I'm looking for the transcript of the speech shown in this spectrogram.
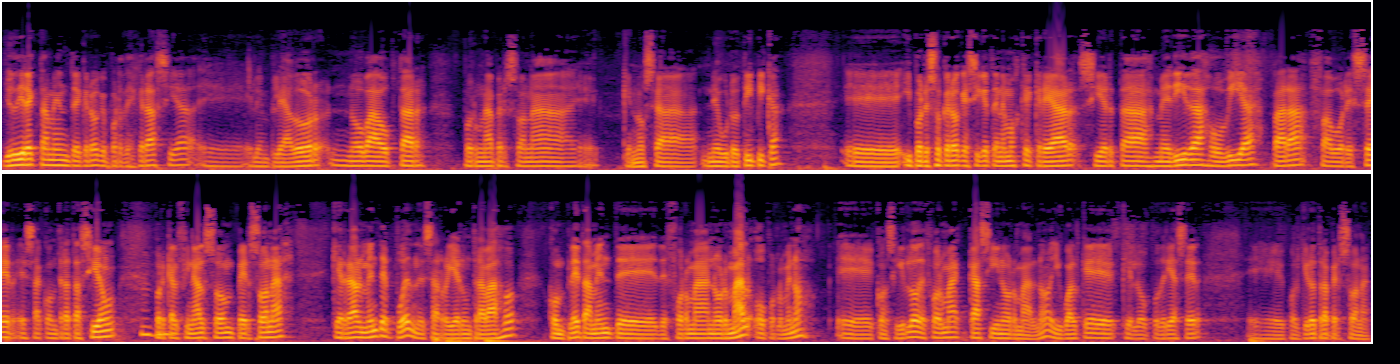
Yo directamente creo que por desgracia eh, el empleador no va a optar por una persona eh, que no sea neurotípica. Eh, y por eso creo que sí que tenemos que crear ciertas medidas o vías para favorecer esa contratación, porque al final son personas que realmente pueden desarrollar un trabajo completamente de forma normal o por lo menos eh, conseguirlo de forma casi normal, ¿no? Igual que, que lo podría ser eh, cualquier otra persona.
